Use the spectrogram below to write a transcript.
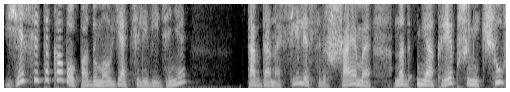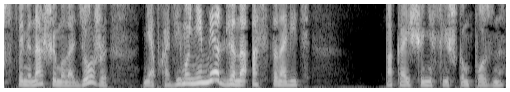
Если таково, — подумал я, — телевидение, тогда насилие, совершаемое над неокрепшими чувствами нашей молодежи, необходимо немедленно остановить, пока еще не слишком поздно.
